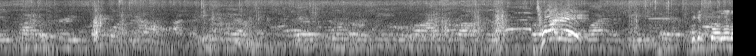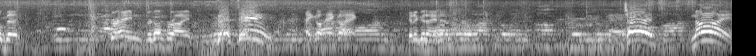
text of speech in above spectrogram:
Inside of 30 seconds now. UCF, they're still the machine flying across the 20! Flag machine there. We can score a little bit. They're hanging. They're going for Ryan. 15! Hey, go hang, go hang. Get a good hang in. Ten, nine,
